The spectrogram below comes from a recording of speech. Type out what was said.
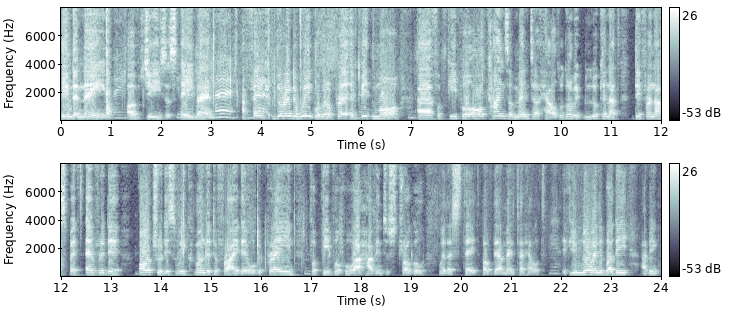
In the name In the name of Jesus. Amen. Amen. I think during the week we're going to pray a bit more uh, for people, all kinds of mental health. We're going to be looking at different aspects every day, all through this week, Monday to Friday. We'll be praying for people who are having to struggle with the state of their mental health. Yeah. If you know anybody, I mean,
